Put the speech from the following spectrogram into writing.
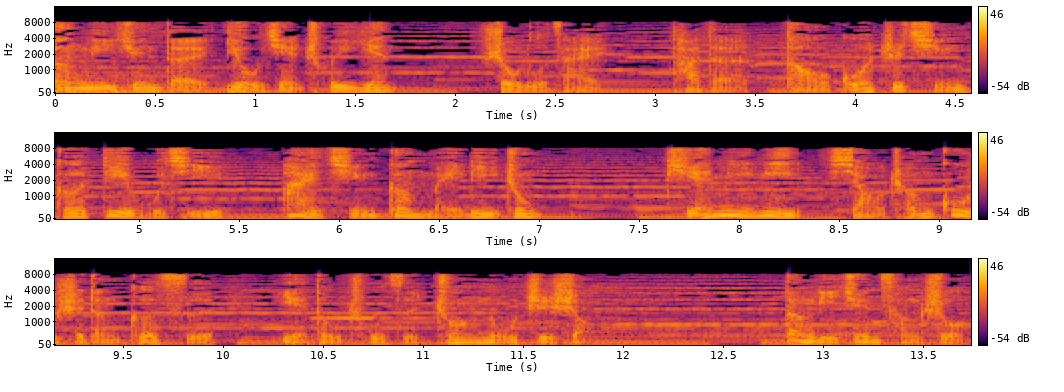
邓丽君的《又见炊烟》收录在她的《岛国之情歌》第五集《爱情更美丽》中，甜蜜蜜、小城故事等歌词也都出自庄奴之手。邓丽君曾说：“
